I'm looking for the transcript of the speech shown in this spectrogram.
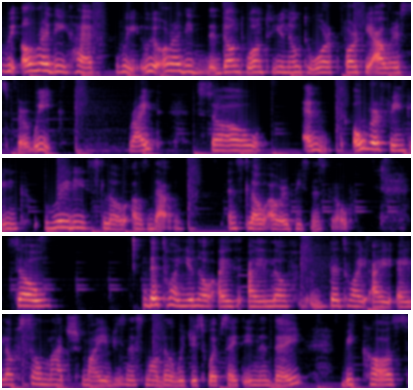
We already have we, we already don't want you know to work 40 hours per week right? So and overthinking really slow us down and slow our business growth. So that's why you know i i love that's why i i love so much my business model which is website in a day because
